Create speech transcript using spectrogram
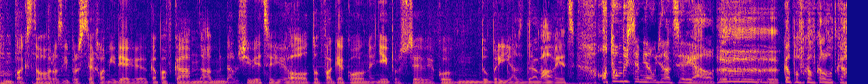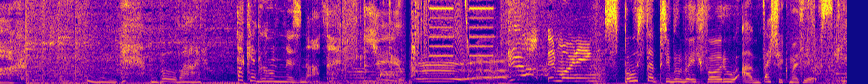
Hm, Pak z toho hrozí prostě chlamídie, kapavka a další věci. Jo, to fakt jako není prostě jako hm, dobrý a zdravá věc. O tom by se měl udělat seriál. Kapavka v kalhotkách. Bulvár. Tak, jak ho neznáte. Good morning. Spousta přibulbých fórů a Vašek Matějovský.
